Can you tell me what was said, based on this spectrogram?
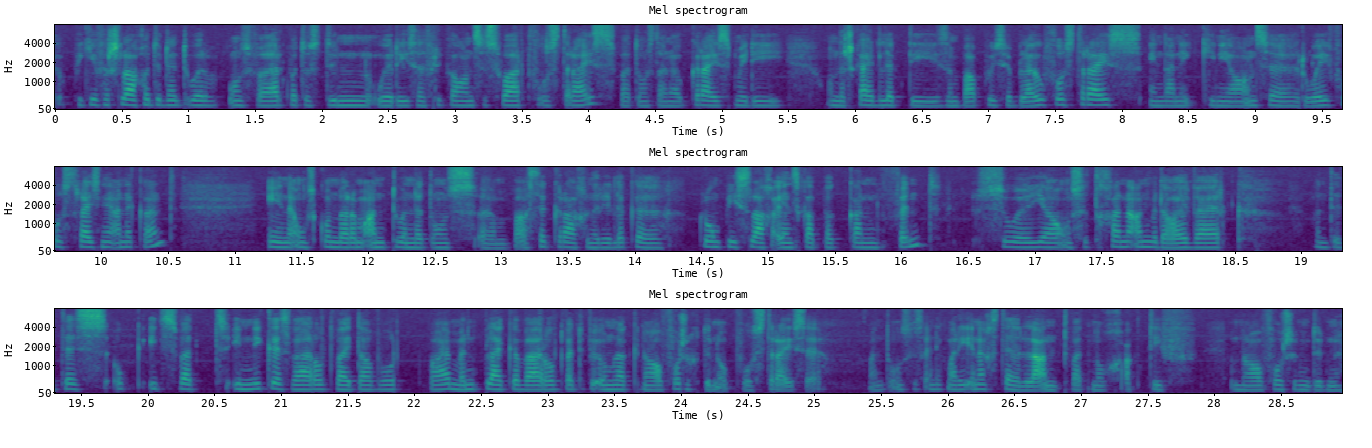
'n bietjie verslag gedoen het oor ons werk wat ons doen oor die Suid-Afrikaanse swart volstruis wat ons dan nou kruis met die onderskeidelik die Zimbabwese blou volstruis en dan die Keniaanse rooi volstruis aan die ander kant. En ons kon daarom aantoon dat ons ehm um, bassekrag en redelike klompie slageienskappe kan vind. So ja, ons het gaan aan met daai werk want dit is ook iets wat uniek is wêreldwyd daar word baie min plekke wêreldwyd op die oomblik navorsing doen op volstruise. Want ons is eintlik maar die enigste land wat nog aktief navorsing doen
